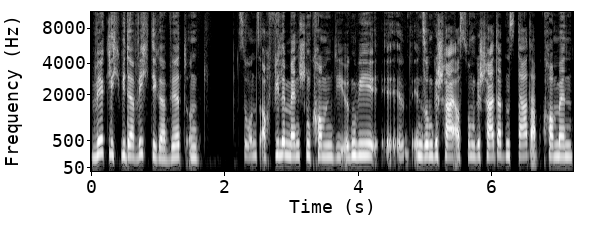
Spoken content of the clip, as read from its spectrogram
wirklich wieder wichtiger wird und zu uns auch viele Menschen kommen, die irgendwie äh, in so einem aus so einem gescheiterten Startup kommen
